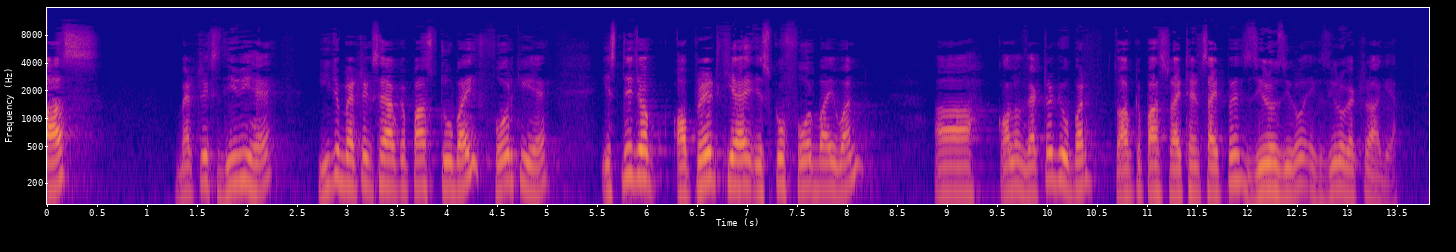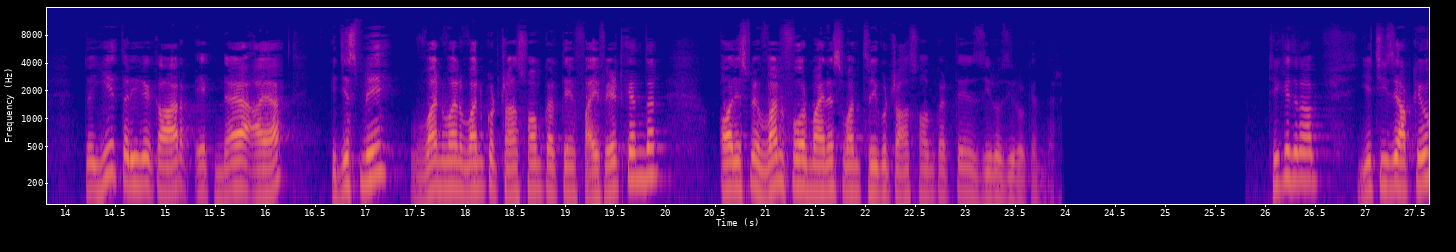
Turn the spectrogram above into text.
پاس میٹرکس دی ہوئی ہے یہ جو میٹرکس ہے آپ کے پاس 2 بائی فور کی ہے اس نے جب آپریٹ کیا ہے اس کو 4 بائی ون کالم ویکٹر کے اوپر تو آپ کے پاس رائٹ ہینڈ سائڈ پہ زیرو زیرو ایک زیرو ویکٹر آ گیا تو یہ طریقہ کار ایک نیا آیا کہ جس میں ون ون ون کو ٹرانسفارم کرتے ہیں فائیو ایٹ کے اندر اور اس میں one four minus one three کو ٹرانسفارم کرتے ہیں زیرو زیرو کے اندر ٹھیک ہے جناب یہ چیزیں آپ کو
